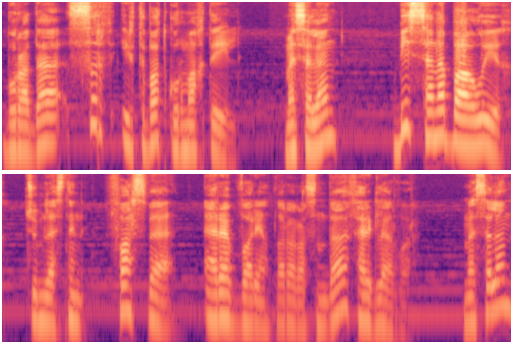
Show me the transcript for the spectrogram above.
burada sırf irtibat qurmaq deyil. Məsələn, biz sənə bağlıyıq cümləsinin fars və ərəb variantları arasında fərqlər var. Məsələn,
